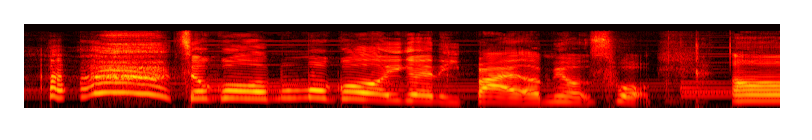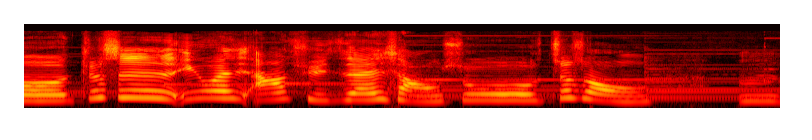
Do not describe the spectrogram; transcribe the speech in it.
就过了默默过了一个礼拜了，没有错。嗯，就是因为阿曲在想说这种。嗯，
